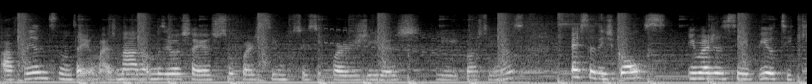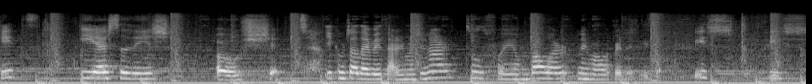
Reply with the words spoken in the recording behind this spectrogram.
à frente, não tenho mais nada, mas eu achei-as super simples e super giras e gosto imenso. Esta diz Goals, Emergency Beauty Kit e esta diz Oh shit. E como já devem estar a imaginar, tudo foi um dólar, nem vale a pena dizer. Fiz, a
